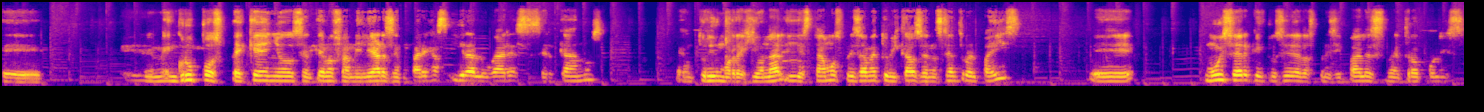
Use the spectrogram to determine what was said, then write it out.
eh, en, grupos pequeños, en temas familiares, en parejas, ir a lugares cercanos, un turismo regional, y estamos precisamente ubicados en el centro del país, muy cerca inclusive de las principales metrópolis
